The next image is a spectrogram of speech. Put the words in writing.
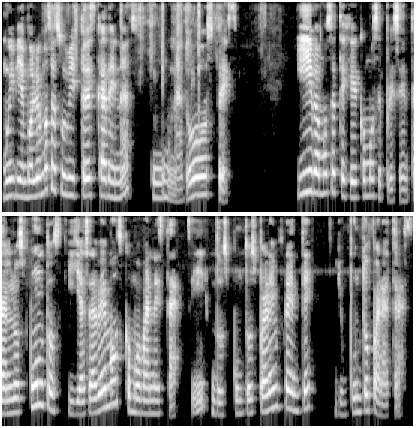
Muy bien, volvemos a subir tres cadenas, una, dos, tres. Y vamos a tejer como se presentan los puntos y ya sabemos cómo van a estar, ¿sí? Dos puntos para enfrente y un punto para atrás.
